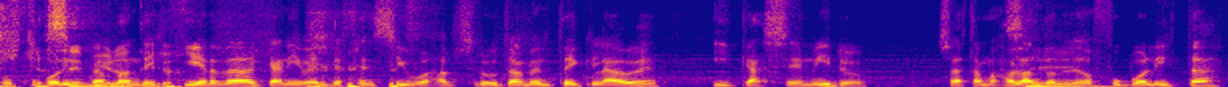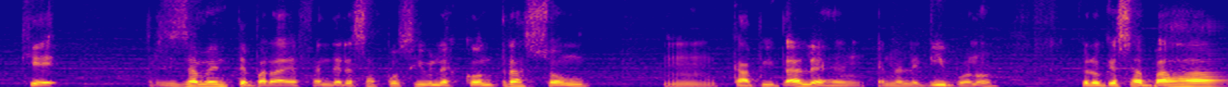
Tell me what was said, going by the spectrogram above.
un futbolista más de izquierda, que a nivel defensivo es absolutamente clave, y Casemiro. O sea, estamos hablando sí. de dos futbolistas que precisamente para defender esas posibles contras son mmm, capitales en, en, el equipo, ¿no? Creo que esas bajas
